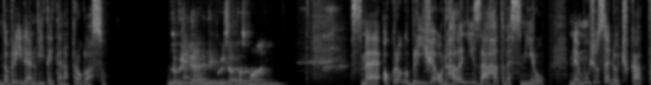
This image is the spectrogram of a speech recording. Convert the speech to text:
Dobrý den, vítejte na Proglasu. Dobrý den, děkuji za pozvání. Jsme o krok blíže odhalení záhad vesmíru. Nemůžu se dočkat,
